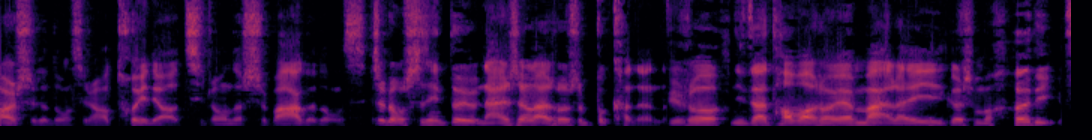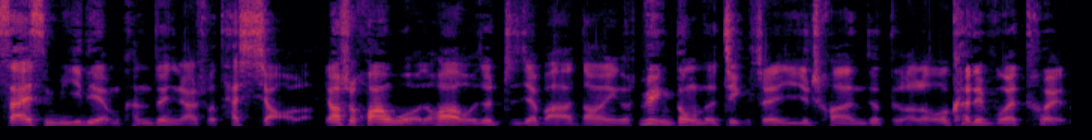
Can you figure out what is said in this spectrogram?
二十个东西，然后退掉其中的十八个东西，这种事情对于男生来说是不可能的。比如说你在淘宝上也买了一个什么 hoodie size medium，可能对你来说太小了。要是换我的话，我就直接把它当一个运动的紧身衣穿就得了，我肯定不会退的。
